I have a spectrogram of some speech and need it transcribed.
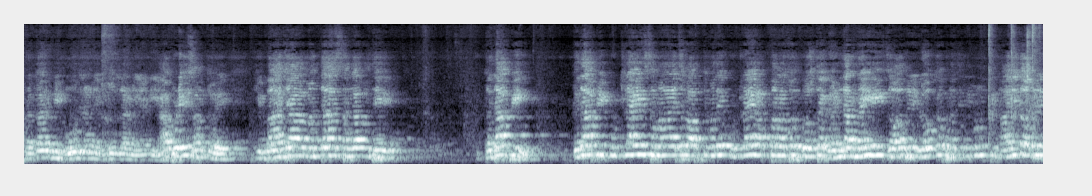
प्रकार मी होऊ दिला नाही घडू नाही आणि यापुढेही सांगतोय की माझ्या मतदारसंघामध्ये कदापि कदापि कुठल्याही समाजाच्या बाबतीमध्ये कुठल्याही अपमानास्पद गोष्ट घडणार नाही. ही जबाबदारी लोकप्रतिनिधी म्हणून ती माझी जबाबदारी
